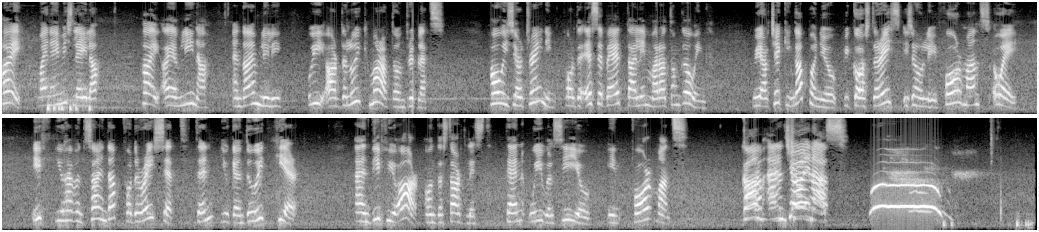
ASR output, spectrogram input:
Hi, my name is Leila. Hi, I am Liina. And I'm Lily. We are the Luik Marathon triplets. How is your training for the SEB Tallinn Marathon going? We are checking up on you because the race is only four months away. If you haven't signed up for the race yet, then you can do it here. And if you are on the start list, then we will see you in four months. Come and join us! Woo!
